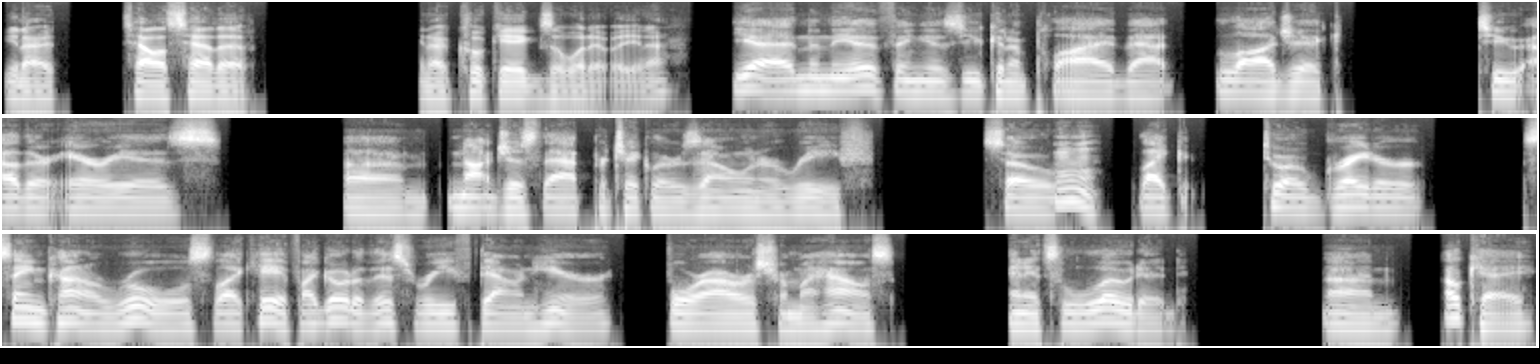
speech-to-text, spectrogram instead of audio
you know, tell us how to, you know, cook eggs or whatever, you know. Yeah, and then the other thing is you can apply that logic to other areas, um, not just that particular zone or reef. So, Mm. like to a greater, same kind of rules. Like, hey, if I go to this reef down here, four hours from my house, and it's loaded, um, okay,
